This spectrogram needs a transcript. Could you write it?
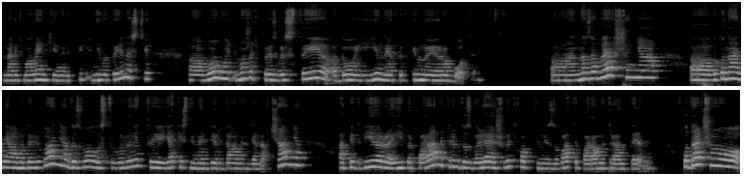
навіть маленькі невідповідності можуть, можуть призвести до її неефективної роботи. На завершення виконання моделювання дозволило створити якісний набір даних для навчання, а підбір гіперпараметрів дозволяє швидко оптимізувати параметри антени. В подальшому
